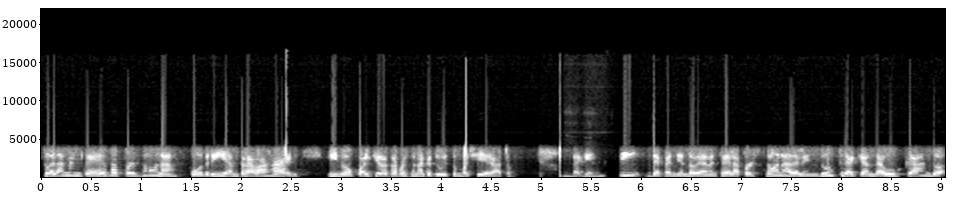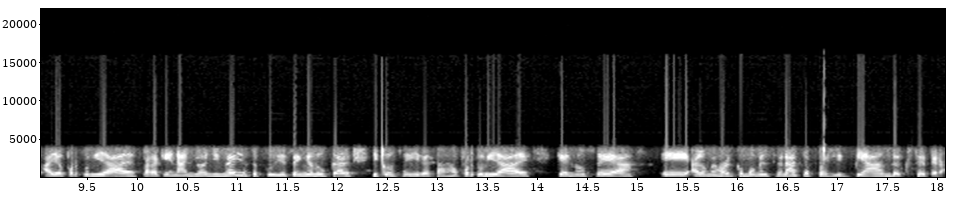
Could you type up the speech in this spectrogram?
solamente esas personas podrían trabajar y no cualquier otra persona que tuviese un bachillerato. O sea que sí, dependiendo obviamente de la persona, de la industria que anda buscando, hay oportunidades para que en año, año y medio se pudiesen educar y conseguir esas oportunidades que no sea eh, a lo mejor como mencionaste, pues limpiando, etcétera.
